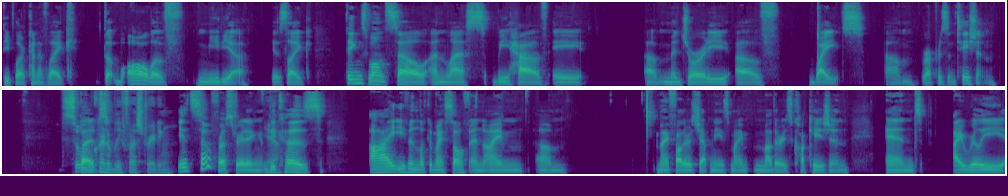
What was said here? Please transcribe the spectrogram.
people are kind of like the, all of media is like things won't sell unless we have a, a majority of white um, representation so But- incredibly frustrating it's so frustrating Yeah. because I even look at myself and I'm um my father is Japanese, my mother is Caucasian, and I really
